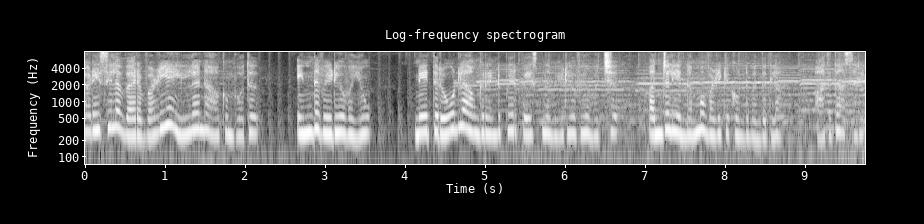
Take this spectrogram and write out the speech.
கடைசியில வேற வழியே இல்லைன்னு ஆகும்போது இந்த வீடியோவையும் நேத்து ரோட்ல அவங்க ரெண்டு பேர் பேசின வீடியோவையும் வச்சு அஞ்சலியை நம்ம வழிக்கு கொண்டு வந்துடலாம். அதுதான் சரி.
